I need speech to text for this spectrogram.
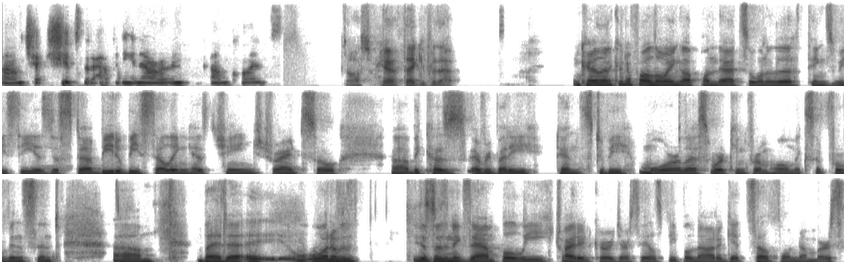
um, shifts that are happening in our own um, clients. Awesome. Yeah, thank you for that. And Carolyn, kind of following up on that. So one of the things we see is just uh, B2B selling has changed, right? So uh, because everybody tends to be more or less working from home, except for Vincent. Um, but uh, one of the, just as an example, we try to encourage our salespeople now to get cell phone numbers.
